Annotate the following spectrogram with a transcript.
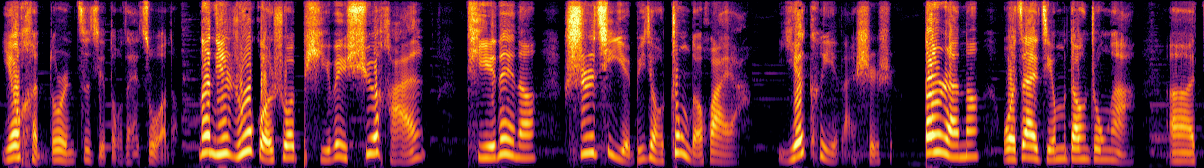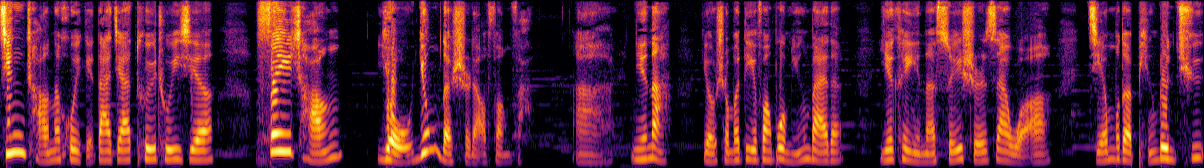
也有很多人自己都在做的。那您如果说脾胃虚寒，体内呢湿气也比较重的话呀，也可以来试试。当然呢，我在节目当中啊，呃，经常呢会给大家推出一些非常有用的食疗方法啊。您呢有什么地方不明白的，也可以呢随时在我节目的评论区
